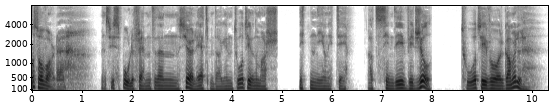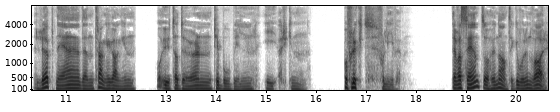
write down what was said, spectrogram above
Og så var det, mens vi spoler frem til den kjølige ettermiddagen 22. mars 1999, at Cindy Vigil, 22 år gammel, løp ned den trange gangen og ut av døren til bobilen i ørkenen, på flukt for livet. Det var sent, og hun ante ikke hvor hun var,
